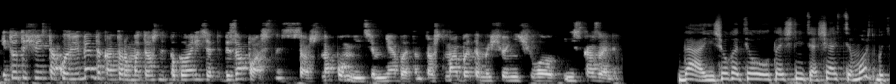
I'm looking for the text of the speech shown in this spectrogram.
И тут еще есть такой элемент, о котором мы должны поговорить, это безопасность. Саша, напомните мне об этом, потому что мы об этом еще ничего не сказали. Да, еще хотела уточнить, а счастье может быть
